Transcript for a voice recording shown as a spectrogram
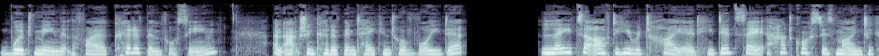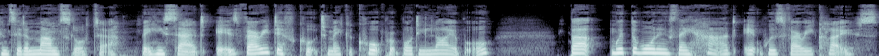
would mean that the fire could have been foreseen and action could have been taken to avoid it. Later, after he retired, he did say it had crossed his mind to consider manslaughter, but he said it is very difficult to make a corporate body liable. But with the warnings they had, it was very close.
